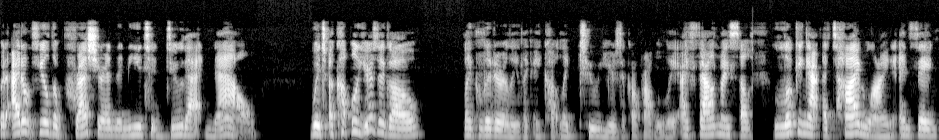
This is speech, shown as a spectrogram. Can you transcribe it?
But I don't feel the pressure and the need to do that now, which a couple years ago, like literally like a cut like 2 years ago probably, I found myself looking at a timeline and saying,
